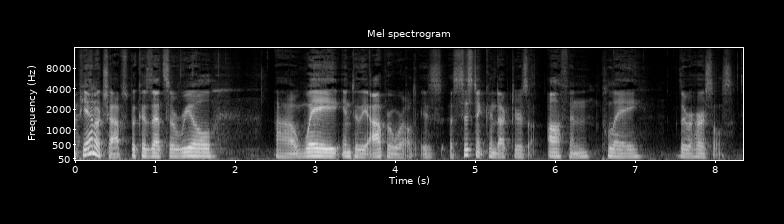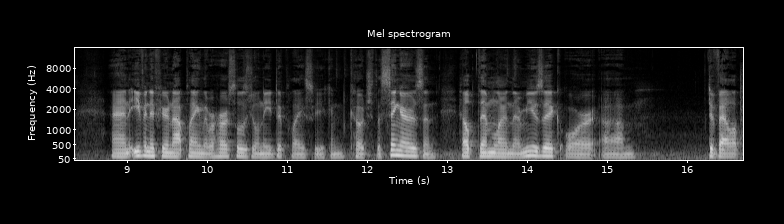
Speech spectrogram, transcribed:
piano chops because that's a real uh, way into the opera world. Is assistant conductors often play the rehearsals. And even if you're not playing the rehearsals, you'll need to play so you can coach the singers and help them learn their music or um, develop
